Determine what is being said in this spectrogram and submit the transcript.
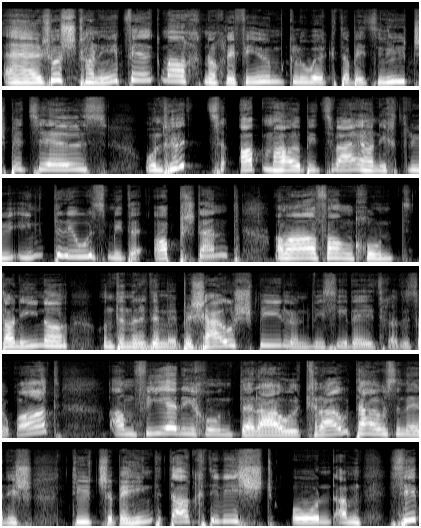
Äh, sonst habe ich nicht viel gemacht, noch ein bisschen Film geschaut, aber jetzt nichts Spezielles. Und heute, ab um halb zwei, habe ich drei Interviews mit Abstand. Am Anfang kommt Danina und dann reden wir über Schauspiel und wie sie jetzt gerade so geht. Am 4. kommt der Raul Krauthausen, er ist deutscher Behindertenaktivist. Und am 7.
